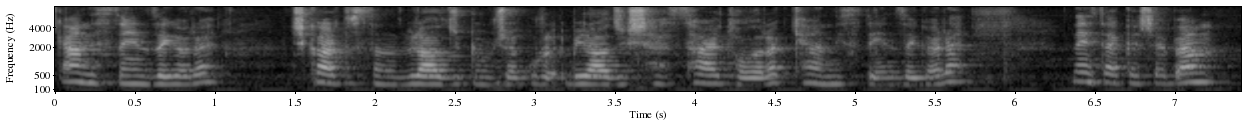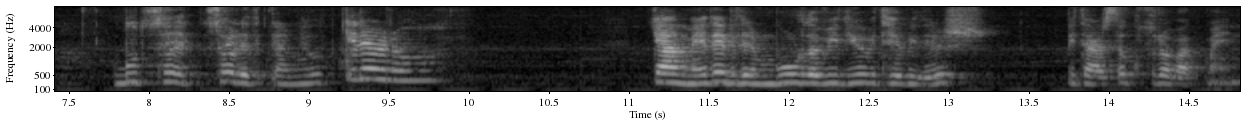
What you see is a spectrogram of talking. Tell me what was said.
kendi isteğinize göre çıkartırsanız birazcık yumuşak, birazcık sert olarak kendi isteğinize göre. Neyse arkadaşlar ben bu sö- söylediklerimi yapıp geliyorum. Gelmeye de bilirim. Burada video bitebilir. Biterse kusura bakmayın.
